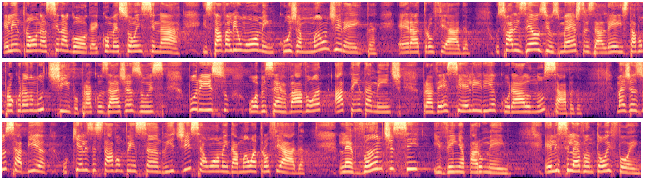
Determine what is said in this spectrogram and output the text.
ele entrou na sinagoga e começou a ensinar. Estava ali um homem cuja mão direita era atrofiada. Os fariseus e os mestres da lei estavam procurando motivo para acusar Jesus. Por isso, o observavam atentamente para ver se ele iria curá-lo no sábado. Mas Jesus sabia o que eles estavam pensando e disse ao homem da mão atrofiada: Levante-se e venha para o meio. Ele se levantou e foi.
